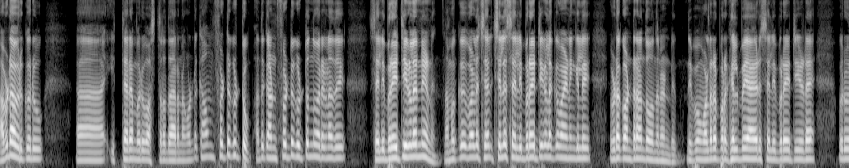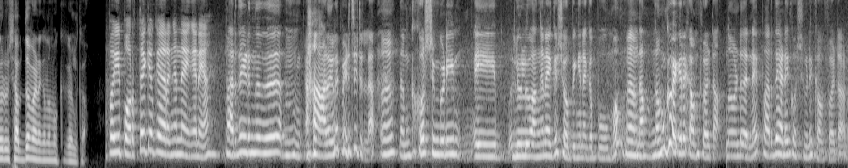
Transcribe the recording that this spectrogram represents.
അവിടെ അവർക്കൊരു ഇത്തരം ഒരു വസ്ത്രധാരണം കൊണ്ട് കംഫർട്ട് കിട്ടും. അത് കംഫർട്ട് കിട്ടും എന്ന് പറയുന്നത് സെലിബ്രിറ്റികൾ തന്നെയാണ്. നമുക്ക് ഇവിടെ ചില ചില സെലിബ്രിറ്റികളൊക്കെ വേണമെങ്കിൽ ഇവിടെ കൊണ്ടുവരാൻ തോന്നുന്നുണ്ട്. ഇപ്പം വളരെ പ്രഗത്ഭയായ ഒരു സെലിബ്രിറ്റിയുടെ ഒരു ഒരു ശബ്ദം വേണമെങ്കിൽ നമുക്ക് കേൾക്കാം. അപ്പൊ ഈ പുറത്തേക്കൊക്കെ ഇറങ്ങുന്നത് എങ്ങനെയാ? പർദ്ദ ഇടുന്നത് ഉം, ആളുകളെ പിടിച്ചിട്ടില്ല. നമുക്ക് കുറച്ചും കൂടി ഈ ലുലു അങ്ങനെയൊക്കെ ഷോപ്പിങ്ങിനൊക്കെ പോകുമ്പോൾ നമുക്ക് ഭയങ്കര കംഫർട്ടാണ് അതുകൊണ്ട് തന്നെ പർദ്ദയാണെങ്കിൽ കുറച്ചും കൂടി കംഫർട്ടാണ്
